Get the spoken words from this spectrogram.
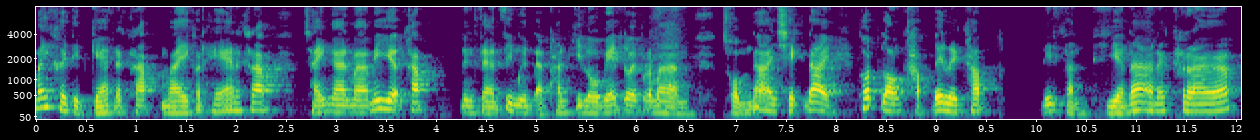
ไม่เคยติดแก๊สนะครับ ไมค์ก็แท้นะครับ ใช้งานมาไม่เยอะครับ 148,000 กิโลเมตรโดยประมาณ ชมได้เช็คได้ ทดลองขับได้เลยครับนิสสันเทียนานะครับ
